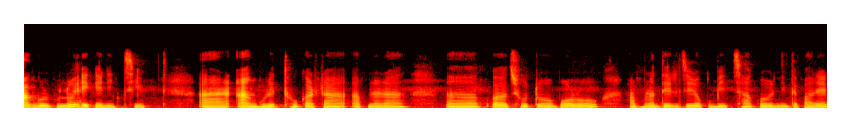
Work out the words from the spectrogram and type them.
আঙ্গুরগুলো এঁকে নিচ্ছি। আর আঙ্গুরের থোকাটা আপনারা ছোট, বড়, আপনাদের যেরকম ইচ্ছা করে নিতে পারেন।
